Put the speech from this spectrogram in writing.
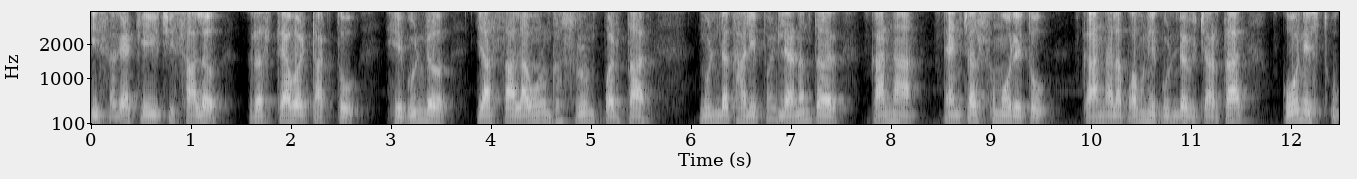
ही सगळ्या केळीची सालं रस्त्यावर टाकतो. हे गुंड या सालावरून घसरून पडतात. गुंड खाली पडल्यानंतर कान्हा त्यांच्यासमोर येतो. कान्हाला पाहून हे गुंड विचारतात कोण आहेस तू?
